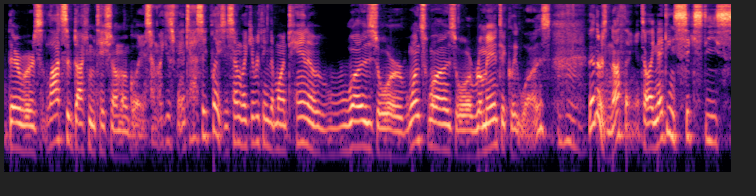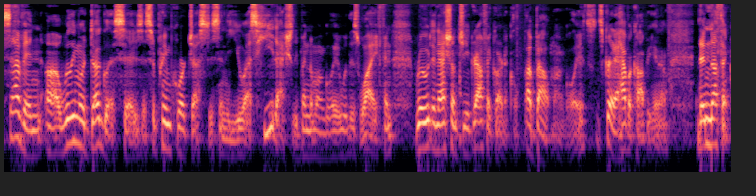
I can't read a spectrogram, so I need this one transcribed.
There was lots of documentation on Mongolia. It sounded like this fantastic place. It sounded like everything that Montana was or once was or romantically was. Mm-hmm. Then there was nothing until like 1967. Uh, William O. Douglas is a Supreme Court justice in the U.S. He'd actually been to Mongolia with his wife and wrote a National Geographic article about Mongolia. It's, it's great. I have a copy, you know. Then nothing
